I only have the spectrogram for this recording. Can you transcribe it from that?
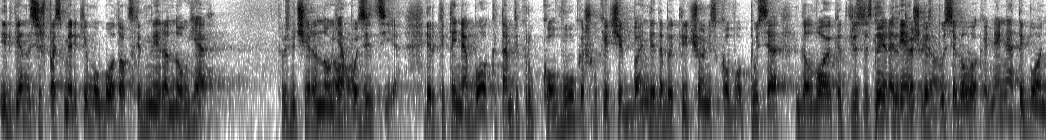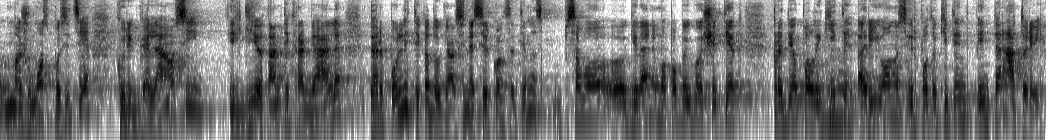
ir vienas iš pasmerkimų buvo toks, kad jinai yra nauja. Prasme, čia yra nauja o. pozicija. Ir kai tai nebuvo, kad tam tikrų kovų kažkokie čia bandė dabar krikščionys kovo, pusė galvojo, kad Kristus nėra taip, dieviškas, taip, pusė galvojo, kad ne, ne, tai buvo mažumos pozicija, kuri galiausiai įgyjo tam tikrą galę per politiką daugiausiai, nes ir Konstantinas savo gyvenimo pabaigoje šiek tiek pradėjo palaikyti mhm. Arijonus ir po to kiti imperatoriai.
